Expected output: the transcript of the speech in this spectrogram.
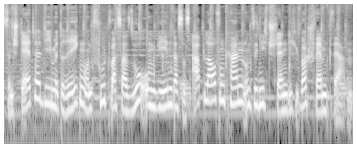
Das sind Städte, die mit Regen und Flutwasser so umgehen, dass es ablaufen kann und sie nicht ständig überschwemmt werden.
